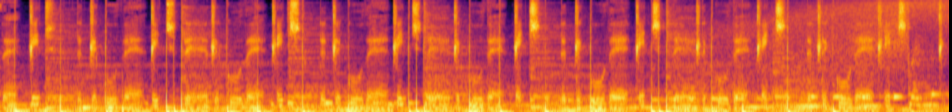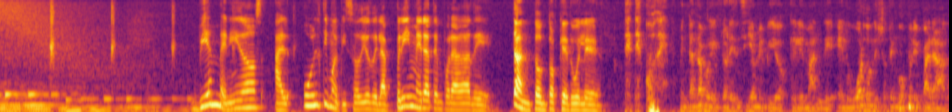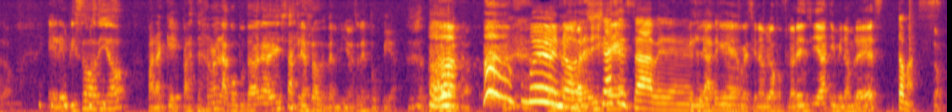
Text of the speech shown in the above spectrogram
TTQD, bitch, TTQD, bitch, TTQD, bitch, TTQD, bitch, TTQD, bitch, TTQD, bitch, TTQD, bitch, TTQD, bitch. Bienvenidos al último episodio de la primera temporada de Tan tontos que duele. TTQD. Me encanta porque Florencia me pidió que le mande el Word donde yo tengo preparado el episodio. ¿Para qué? Para tenerlo en la computadora de ella y leerlo desde el mío. Es una estúpida. Bueno. Bueno, como les ya dije, se sabe. de- La que que recién habló fue Florencia y mi nombre es Tomás. Tomás.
